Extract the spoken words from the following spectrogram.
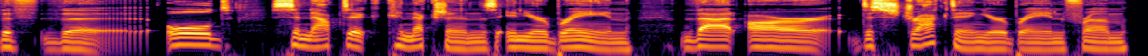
the the old synaptic connections in your brain that are distracting your brain from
